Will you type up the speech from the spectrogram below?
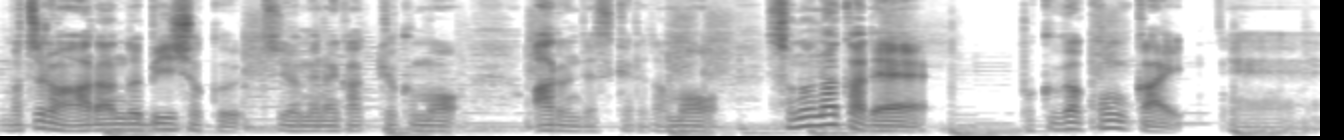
もちろん R&B 色強めな楽曲もあるんですけれどもその中で僕が今回、えー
